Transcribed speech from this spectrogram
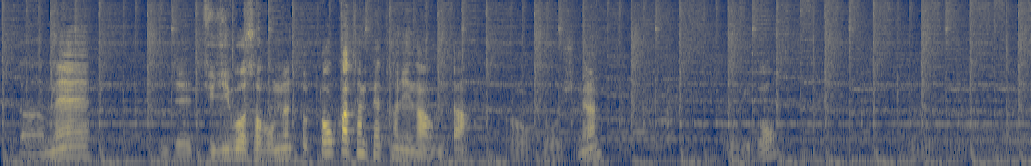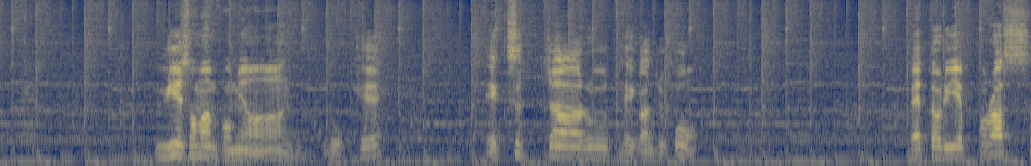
그 다음에 이제 뒤집어서 보면 또 똑같은 패턴이 나옵니다. 이렇게 보시면 여기도. 위에서만 보면 이렇게 X자로 돼가지고 배터리의 플러스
